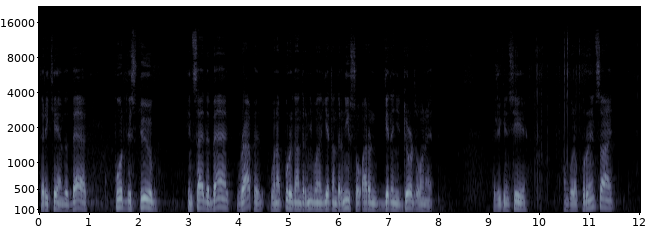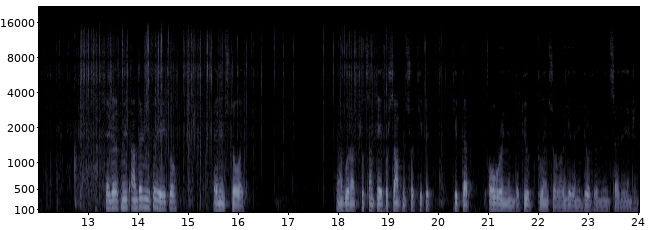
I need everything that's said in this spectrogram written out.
that it came that bag put this tube inside the bag, wrap it when I put it underneath, when I get underneath so I don't get any dirt on it. As you can see, I'm going to put it inside, take it underneath the vehicle and install it. And I'm going to put some tape or something so keep it, keep that O-ring in the tube clean so I don't get any dirt on the inside the engine.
